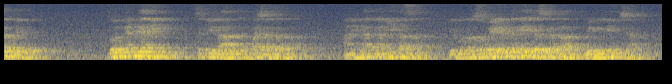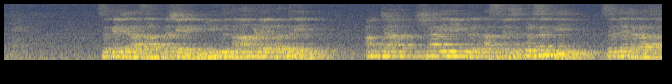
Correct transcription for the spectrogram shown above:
करत. होते दोन घंट्यांनी सगळी रात उपाशात जातात. आणि ह्या गाणी तासात विरोधांचो वेळ तरी जस करतात वेगळी इच्छा सगळेचे राजा तशेने मीत ना म्हणे अत्रे आमच्या शारीरिक असणे सकळ संती सगळेच्या राजा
